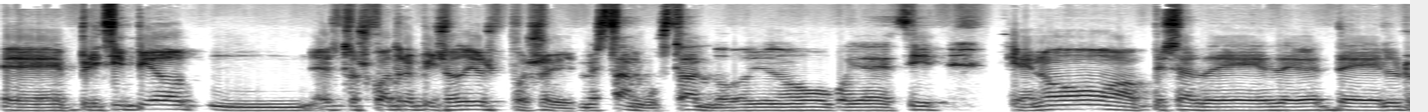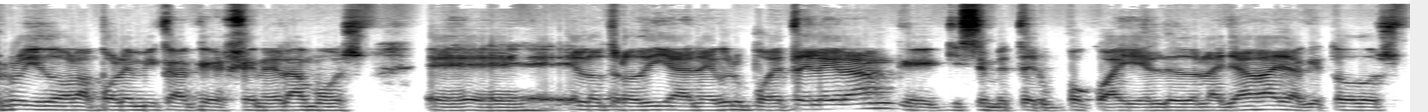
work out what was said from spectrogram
en principio, mm, estos cuatro episodios, pues me están gustando. Yo no voy a decir que no, a pesar de, del ruido, la polémica que generamos el otro día en el grupo de Telegram, que quise meter un poco ahí el dedo en la llaga, ya que todos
